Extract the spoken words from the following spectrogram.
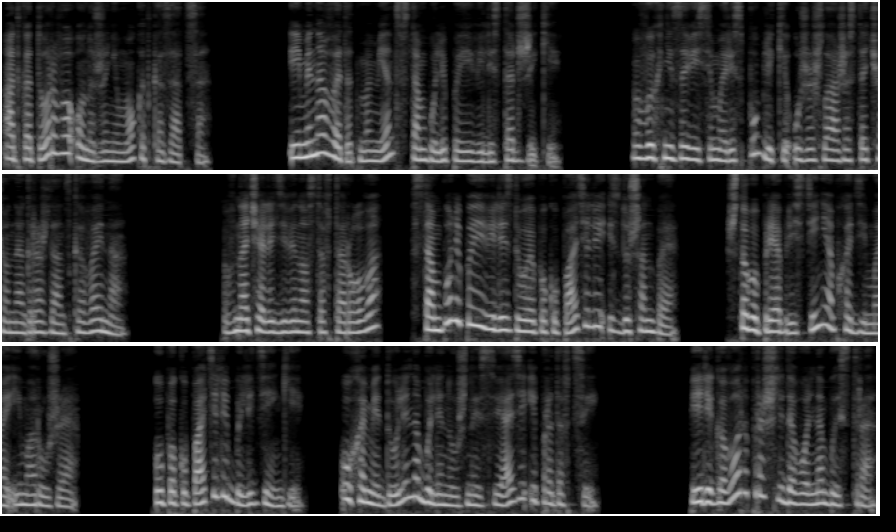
от которого он уже не мог отказаться. Именно в этот момент в Стамбуле появились таджики. В их независимой республике уже шла ожесточенная гражданская война. В начале 92-го в Стамбуле появились двое покупателей из Душанбе, чтобы приобрести необходимое им оружие. У покупателей были деньги. У Хамидулина были нужные связи и продавцы. Переговоры прошли довольно быстро.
